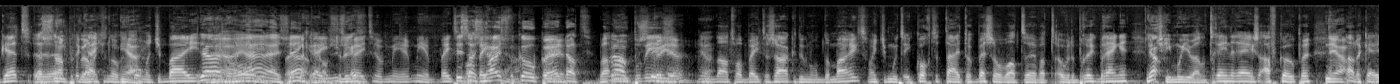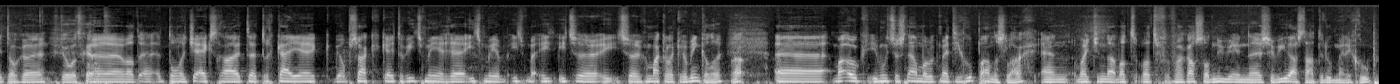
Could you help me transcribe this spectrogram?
to get. Dat Eh, snap ik dan wel. krijg je nog een tonnetje bij. Ja, Eh, ja, zeker, dan absoluut. beter, meer, meer, beter, Het is als je huis verkopen, dat. Waarom Nou, probeer je inderdaad wat beter zaken doen op de markt? Want je moet in korte tijd toch best wel wat, eh, wat over de brug brengen. Ja. Misschien moet je wel een trainer ergens afkopen. Ja. Nou, dan kan je toch wat wat, een tonnetje extra uit Turkije op zak. Kun je toch iets meer, iets, meer, iets, iets, iets, iets gemakkelijker winkelen. Maar ook, je moet zo snel mogelijk met die groep aan de slag. En wat, je, nou- wat, wat Van Gastel nu in Sevilla staat te doen met die groep.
